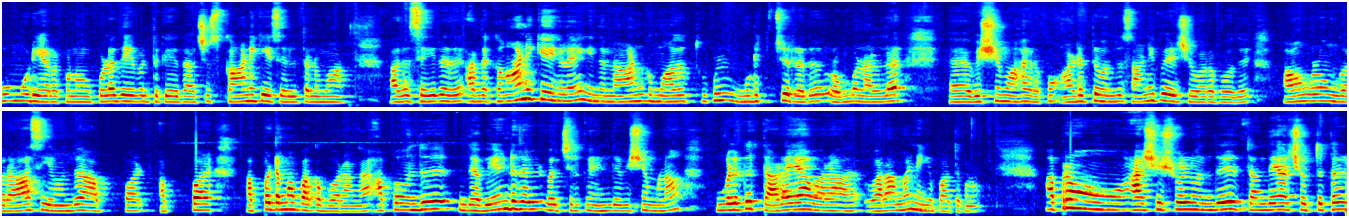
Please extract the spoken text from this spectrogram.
பூமுடி இறக்கணும்? குலதெய்வத்துக்கு ஏதாச்சும் காணிக்கை செலுத்தணுமா? அதை செய்கிறது அந்த காணிக்கைகளை இந்த நான்கு மாதத்துக்குள் முடிச்சிடுறது ரொம்ப நல்ல விஷயமாக இருக்கும். அடுத்து வந்து சனி பயிற்சி வரப்போகுது. அவங்களும் உங்கள் ராசியை வந்து அப்பா அப்பா அப்பட்டமாக பார்க்க போகிறாங்க அப்போ வந்து இந்த வேண்டுதல் வச்சுருக்க இந்த விஷயம்லாம் உங்களுக்கு தடையாக வரா வராமல் நீங்கள் பார்த்துக்கணும் அப்புறம் ஆஸ் யூஷுவல் வந்து தந்தையார் சொத்துக்கள்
